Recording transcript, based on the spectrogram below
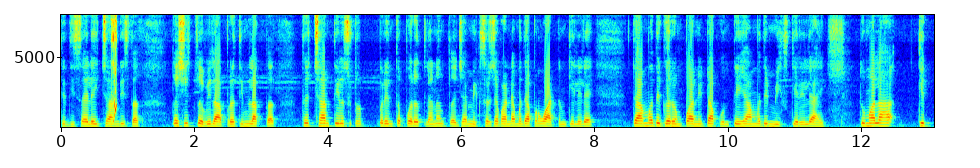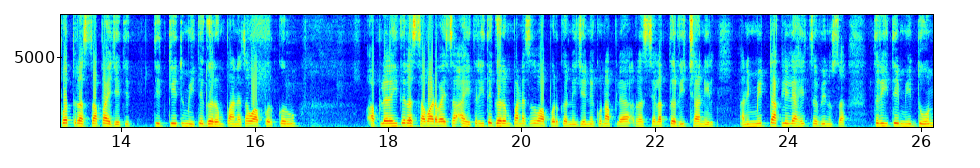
ते दिसायलाही छान दिसतात. तशीच चवीला अप्रतिम लागतात. तर छान तेल सुटपर्यंत परतल्यानंतर ज्या मिक्सरच्या भांड्यामध्ये आपण वाटण केलेले आहे त्यामध्ये गरम पाणी टाकून ते ह्यामध्ये मिक्स केलेले आहे. तुम्हाला हा कितपत रस्सा पाहिजे तित तितके तुम्ही इथे गरम पाण्याचा वापर करून आपल्याला इथे रस्सा वाढवायचा आहे तर इथे गरम पाण्याचा वापर करणे जेणेकरून आपल्या रस्स्याला तरी छान येईल. आणि मीठ टाकलेले आहे चवीनुसार. तर इथे मी दोन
